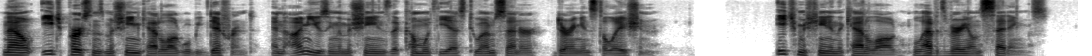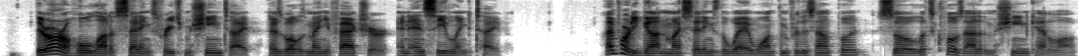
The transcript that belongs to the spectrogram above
Now, each person's machine catalog will be different, and I'm using the machines that come with the S2M Center during installation. Each machine in the catalog will have its very own settings. There are a whole lot of settings for each machine type, as well as manufacturer and NC link type. I've already gotten my settings the way I want them for this output, so let's close out of the machine catalog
